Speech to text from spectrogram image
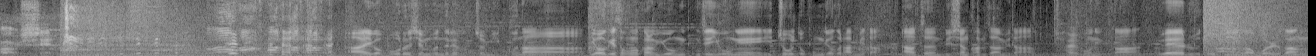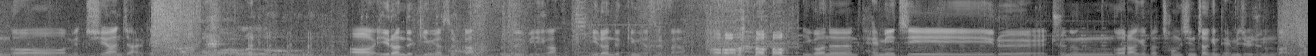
Oh shit. 아 이거 모르신 분들이 좀 있구나. 여기서 공격하면 용 이제 용의 이쪽을 또 공격을 합니다. 아무튼 미션 감사합니다. 잘 보니까 왜 루드비가 월광검에 취한지 알겠어. 어 이런 느낌이었을까? 루드비가? 이런 느낌이었을까요? 어. 이거는 데미지를 주는 거라기보다 정신적인 데미지를 주는 것 같아요.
